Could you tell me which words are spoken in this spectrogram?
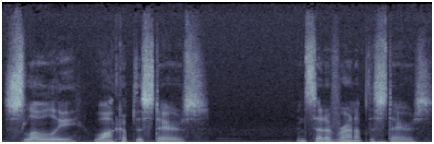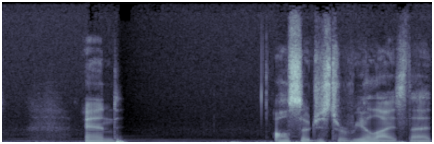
slowly walk up the stairs instead of run up the stairs. And also just to realize that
